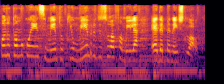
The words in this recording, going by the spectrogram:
quando tomam conhecimento que um membro de sua família é dependente do álcool.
